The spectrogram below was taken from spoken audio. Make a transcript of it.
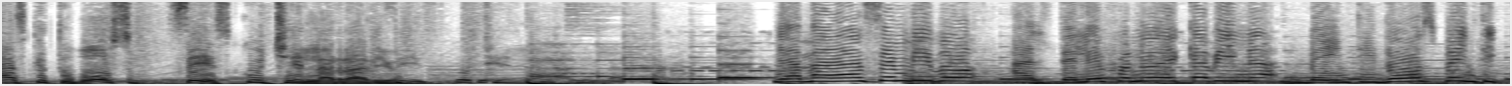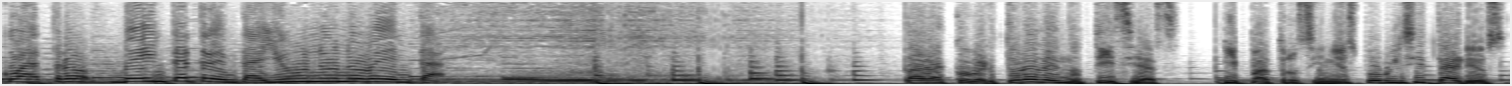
Haz que tu voz se escuche en la radio. Se escuche en la radio. Llamadas en vivo al teléfono de cabina 22 24 20 31 90. Para cobertura de noticias y patrocinios publicitarios,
